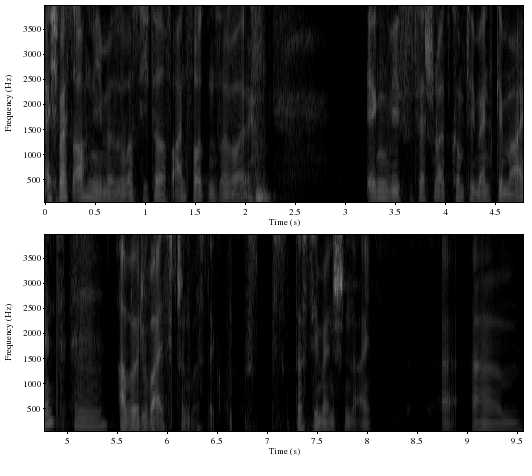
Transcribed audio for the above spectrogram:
Ich weiß auch nie mehr so, was ich darauf antworten soll, mhm. weil irgendwie ist es ja schon als Kompliment gemeint, mhm. aber du weißt schon, was der Kontext ist, dass die Menschen eigentlich besser ähm,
